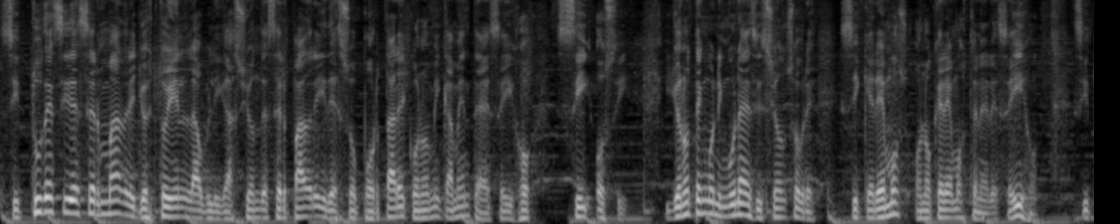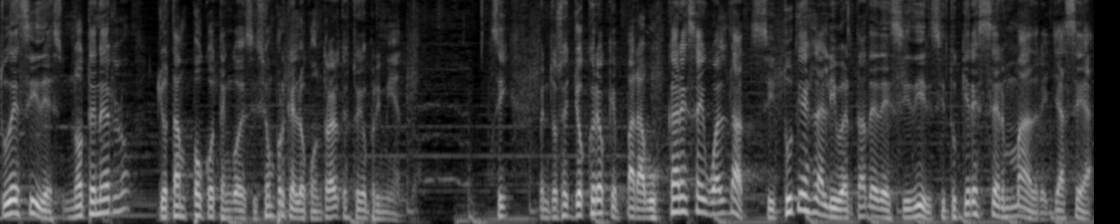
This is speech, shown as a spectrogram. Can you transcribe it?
Si tú decides ser madre, yo estoy en la obligación de ser padre y de soportar económicamente a ese hijo sí o sí. Y yo no tengo ninguna decisión sobre si queremos o no queremos tener ese hijo. Si tú decides no tenerlo, yo tampoco tengo decisión porque lo contrario te estoy oprimiendo. ¿Sí? Entonces yo creo que para buscar esa igualdad, si tú tienes la libertad de decidir, si tú quieres ser madre, ya sea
